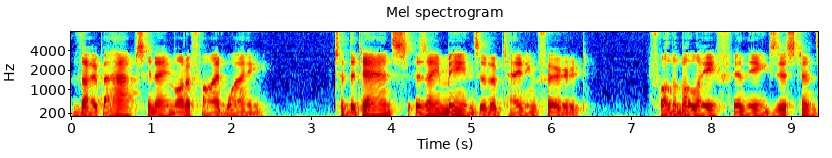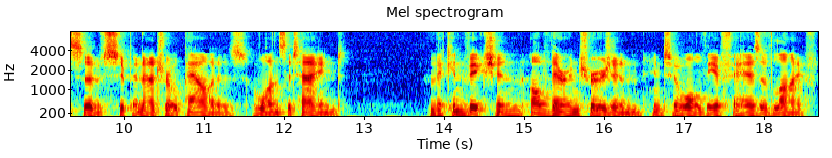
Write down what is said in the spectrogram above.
though perhaps in a modified way, to the dance as a means of obtaining food, for the belief in the existence of supernatural powers once attained the conviction of their intrusion into all the affairs of life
